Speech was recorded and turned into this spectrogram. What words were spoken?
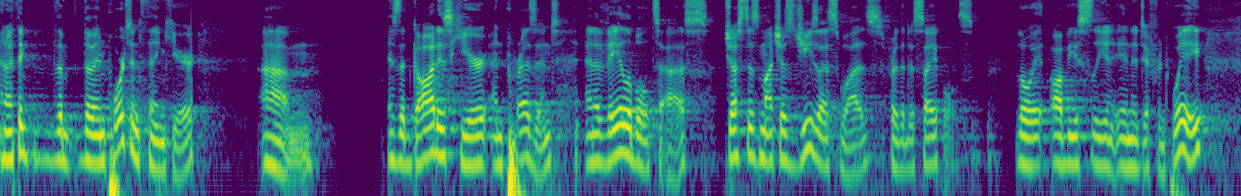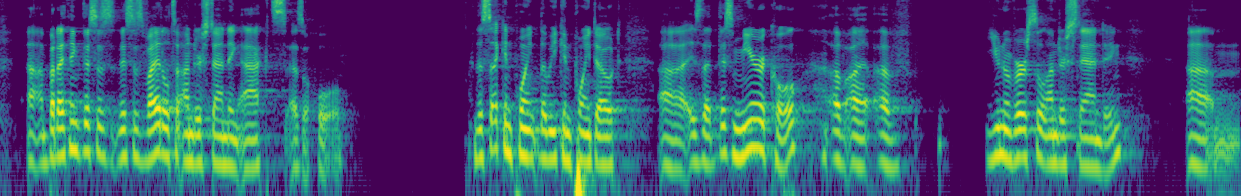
And I think the, the important thing here um, is that God is here and present and available to us just as much as Jesus was for the disciples, though obviously in, in a different way. Uh, but I think this is, this is vital to understanding Acts as a whole. The second point that we can point out uh, is that this miracle of, uh, of universal understanding um,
